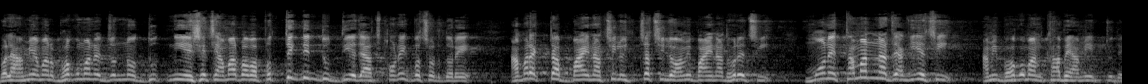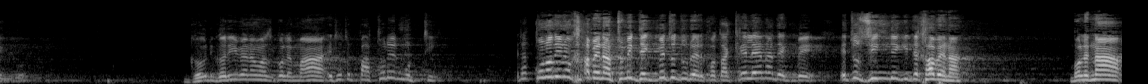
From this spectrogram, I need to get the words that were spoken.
বলে, আমি আমার ভগবানের জন্য দুধ নিয়ে এসেছি। আমার বাবা প্রত্যেকদিন দুধ দিয়ে যায়। আজকে অনেক বছর ধরে আমার একটা বায়না ছিল, ইচ্ছা ছিল, আমি বায়না ধরেছি। মনে তামান্না জাগিয়েছি, আমি ভগবান খাবে, আমি একটু দেখব। গরিব নামাজ বলে, মা, এটা তো পাথরের মূর্তি। এটা কোনোদিনও খাবে না। তুমি দেখবে তো দূরের কথা। খেলে না দেখবে। এ তো জিন্দেগিতে খাবে না। বলে, না,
